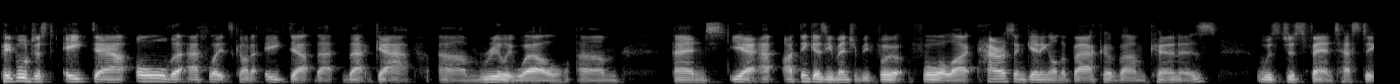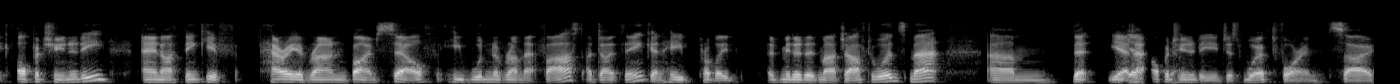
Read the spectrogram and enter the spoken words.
people just eked out. All the athletes kind of eked out that that gap um, really well. Um, and yeah, I think as you mentioned before, before like Harrison getting on the back of um, Kerners was just fantastic opportunity. And I think if Harry had run by himself, he wouldn't have run that fast. I don't think, and he probably admitted it much afterwards, Matt. Um, that yeah, yeah, that opportunity yeah. just worked for him. So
